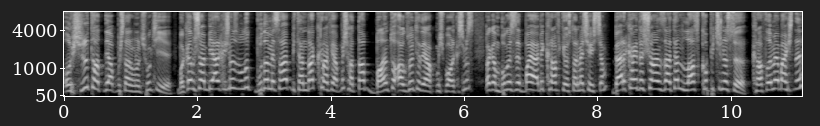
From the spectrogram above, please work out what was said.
Aşırı tatlı yapmışlar bunu. Çok iyi. Bakalım şu an bir arkadaşımız bulduk. Bu da mesela bir tane daha craft yapmış. Hatta Banto Axolotl de yapmış bu arkadaşımız. Bakın bugün size bayağı bir craft göstermeye çalışacağım. Berkay da şu an zaten Las Cappuccino'su craftlamaya başladı.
